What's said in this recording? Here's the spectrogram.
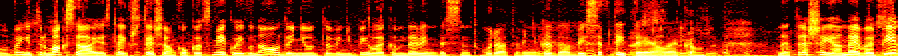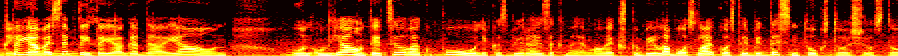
Un viņi tur maksāja, es teikšu, tiešām kaut kādu smieklīgu naudu, viņi bija laikam 90, kurā viņa gadā bija 7. laikam. Ne, 3. ne, vai 5. vai 7. gadā. Jā, un, Un, un, jā, un tie cilvēku pūļi, kas bija Reizeknē, man liekas, ka bija labos laikos, tie bija desmit tūkstoši uz to,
